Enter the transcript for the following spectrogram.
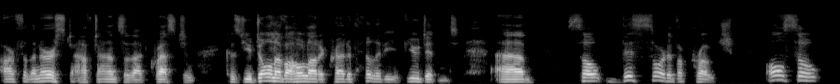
Or for the nurse to have to answer that question, because you don't have a whole lot of credibility if you didn't. Um, so, this sort of approach also,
